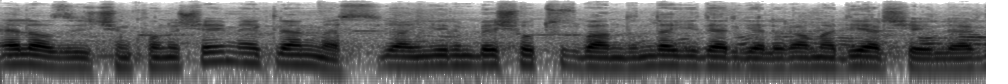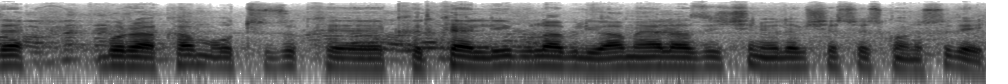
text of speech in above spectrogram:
Elazığ için konuşayım eklenmez. Yani 25-30 bandında gider gelir ama diğer şehirlerde bu rakam 30'u 40-50'yi bulabiliyor. Ama Elazığ için öyle bir şey söz konusu değil.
